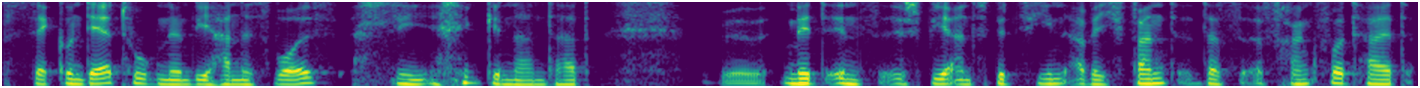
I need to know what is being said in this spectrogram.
Sekundärtugenden wie Hannes Wolf sie genannt hat, mit ins Spiel anzubeziehen, aber ich fand, dass Frankfurt halt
